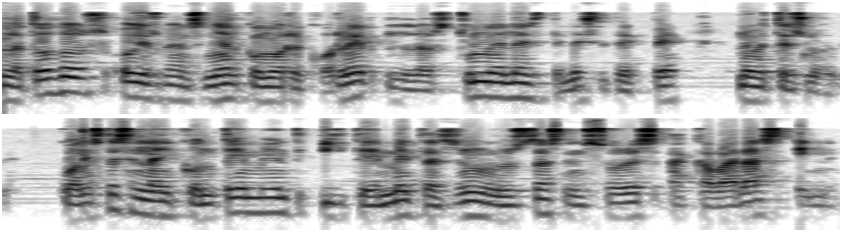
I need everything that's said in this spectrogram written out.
Hola a todos, hoy os voy a enseñar cómo recorrer los túneles del SCP-939. Cuando estés en Line Containment y te metas en uno de los ascensores, acabarás en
